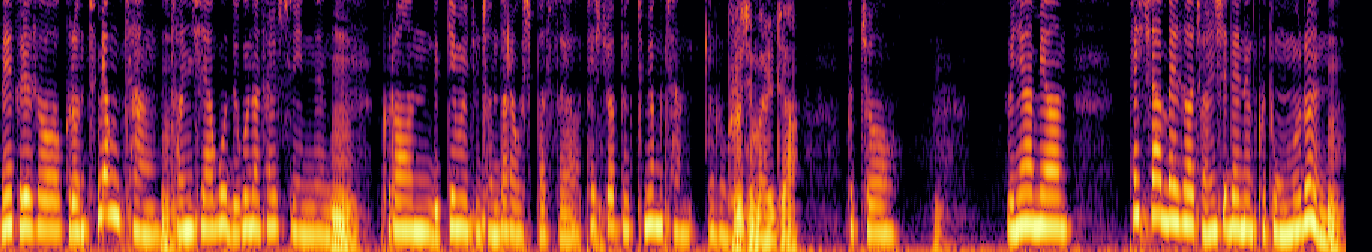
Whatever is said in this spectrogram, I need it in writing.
네, 그래서 그런 투명창 음. 전시하고 누구나 살 수 있는 음. 그런 느낌을 좀 전달하고 싶었어요. 펫숍의 투명창으로. 그러지 말자. 그렇죠. 음. 왜냐하면 펫샵에서 전시되는 그 동물은 음.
